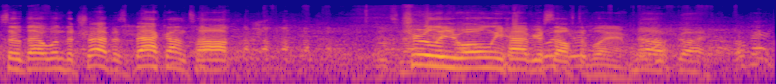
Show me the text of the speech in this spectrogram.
so that when the trap is back on top, truly you only have yourself to blame. No, go ahead. Okay.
